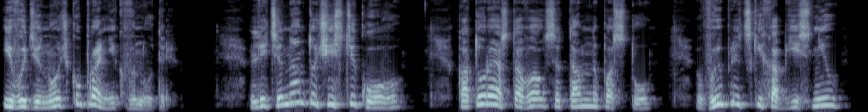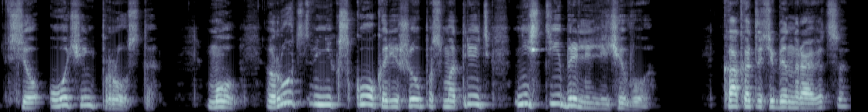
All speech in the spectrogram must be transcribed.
и в одиночку проник внутрь. Лейтенанту Чистякову, который оставался там на посту, Выпрецких объяснил все очень просто. Мол, родственник Скока решил посмотреть, не стибрили ли чего. Как это тебе нравится?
